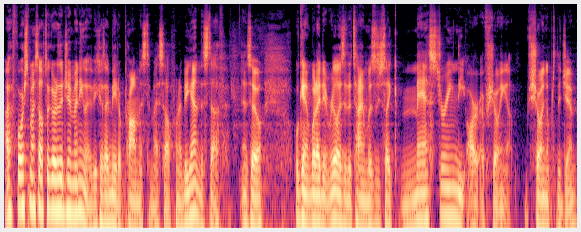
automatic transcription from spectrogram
I forced myself to go to the gym anyway because I made a promise to myself when I began this stuff. And so again, what I didn't realize at the time was just like mastering the art of showing up, showing up to the gym,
